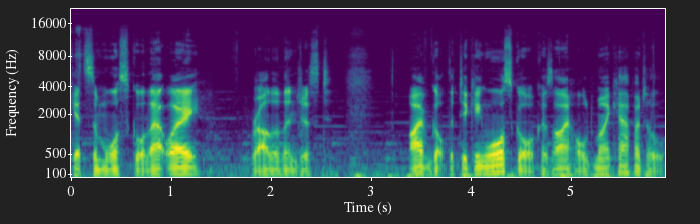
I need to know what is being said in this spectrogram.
Get some war score that way, rather than just, I've got the ticking war score because I hold my capital.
